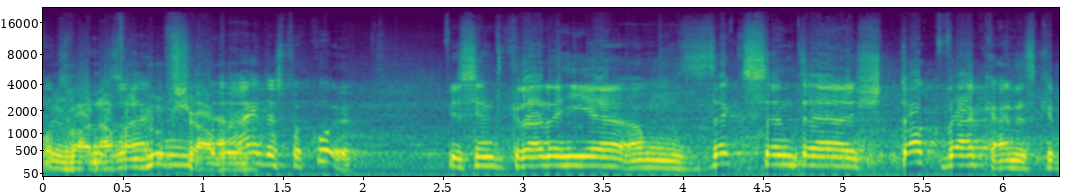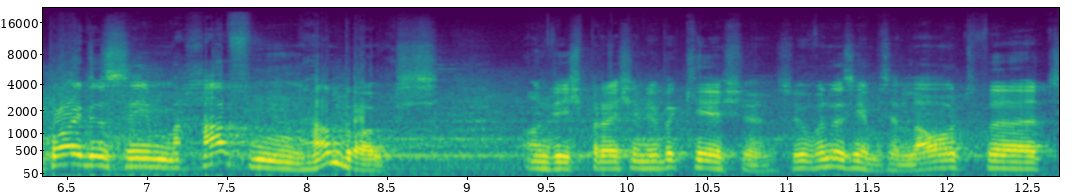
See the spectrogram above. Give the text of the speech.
wollte waren auf einem Hubschrauber. Nein, das ist doch cool. Wir sind gerade hier am 16. Stockwerk eines Gebäudes im Hafen Hamburgs. Und wir sprechen über Kirche. So, wenn das hier ein bisschen laut wird.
